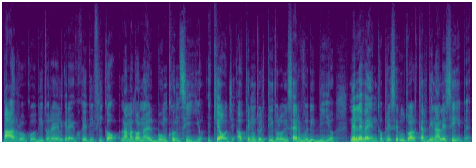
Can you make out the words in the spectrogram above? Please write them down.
parroco di Torre del Greco che edificò la Madonna del Buon Consiglio e che oggi ha ottenuto il titolo di servo di Dio nell'evento presieduto dal cardinale Sepe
